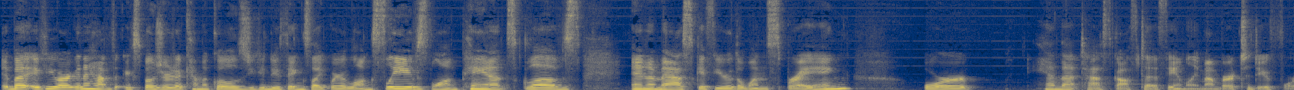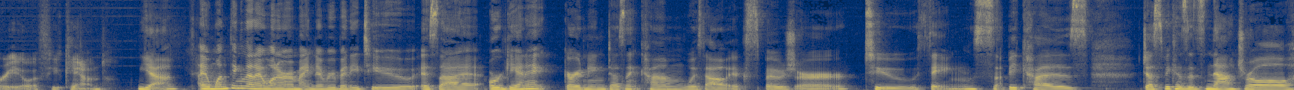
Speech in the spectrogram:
But if you are going to have exposure to chemicals, you can do things like wear long sleeves, long pants, gloves, and a mask if you're the one spraying, or hand that task off to a family member to do for you if you can. Yeah. And one thing that I want to remind everybody too is that organic gardening doesn't come without exposure to things because just because it's natural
